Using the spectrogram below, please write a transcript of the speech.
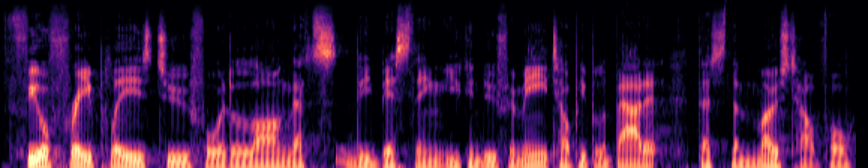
feel free, please, to forward along. That's the best thing you can do for me. Tell people about it. That's the most helpful.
